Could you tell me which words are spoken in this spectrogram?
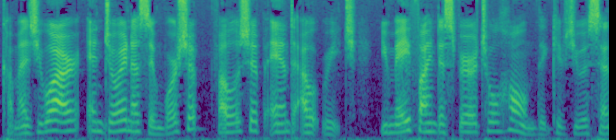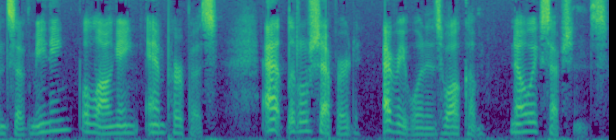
Come as you are and join us in worship, fellowship, and outreach. You may find a spiritual home that gives you a sense of meaning, belonging, and purpose. At Little Shepherd, everyone is welcome, no exceptions.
